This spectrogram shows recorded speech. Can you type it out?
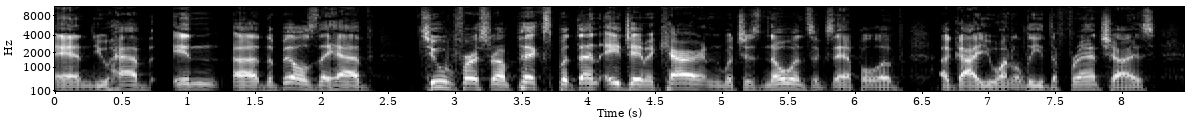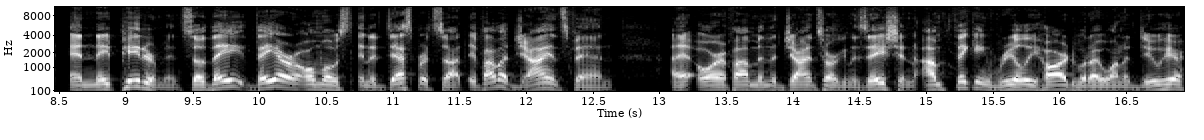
and you have in uh, the Bills they have two first round picks, but then AJ McCarron, which is no one's example of a guy you want to lead the franchise, and Nate Peterman. So they they are almost in a desperate spot. If I'm a Giants fan, uh, or if I'm in the Giants organization, I'm thinking really hard what I want to do here.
